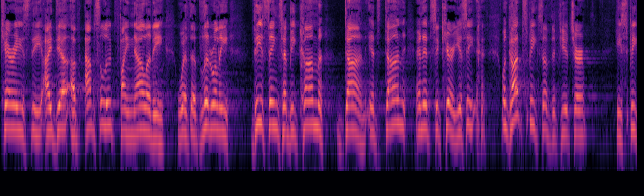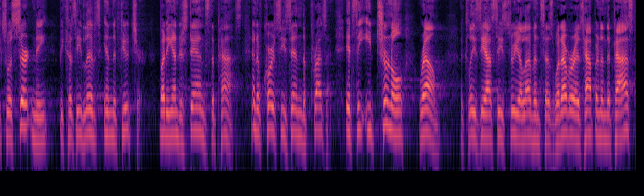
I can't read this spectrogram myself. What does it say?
carries the idea of absolute finality with it. Literally, these things have become done. It's done and it's secure. You see, when God speaks of the future, he speaks with certainty because he lives in the future, but he understands the past. And of course, he's in the present. It's the eternal realm. Ecclesiastes 3:11 says whatever has happened in the past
